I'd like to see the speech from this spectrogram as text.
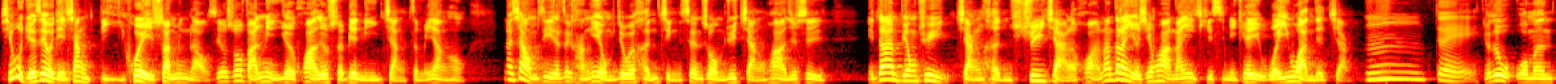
其实我觉得这有点像诋毁算命老师，就说反正你一个话就随便你讲怎么样哦。那像我们自己的这个行业，我们就会很谨慎，说我们去讲话，就是你当然不用去讲很虚假的话，那当然有些话难以，其实你可以委婉的讲，嗯，对。可是我们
